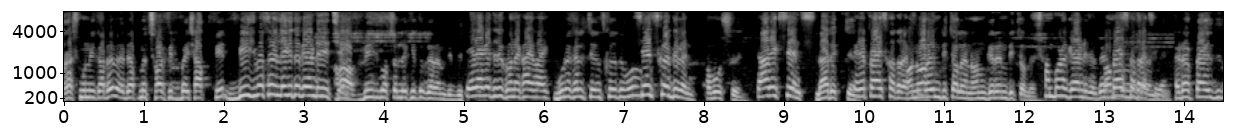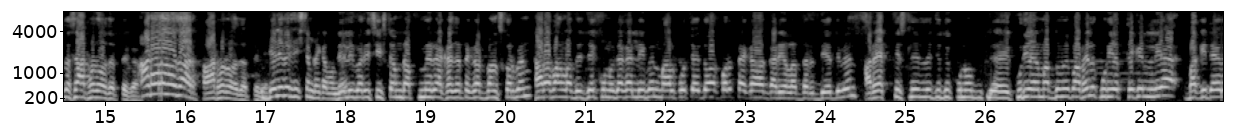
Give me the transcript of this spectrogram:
আকাশমণি কাঠের এটা আপনি ছয় ফিট বাই সাত ফিট বিশ বছরের লিখিত গ্যারান্টি দিচ্ছে। হ্যাঁ বিশ বছর লিখিত গ্যারান্টি দিচ্ছে। এর আগে যদি ঘুনে খাই ভাই। গুনে খালি চেঞ্জ করে দেবো? চেঞ্জ করে দিবেন। অবশ্যই। তার এক্সচেঞ্জ ডাইরেক্ট চেঞ্জ এর প্রাইস কত অন ওয়ারেন্টি চলে নন গ্যারান্টি চলে। সম্পূর্ণ গ্যারান্টি চলবে। প্রাইস কত রাখছিলেন? এটা প্রাইস দিতেছে আঠারো হাজার টাকা। আঠারো হাজার? আঠারো হাজার টাকা। ডেলিভারি সিস্টেমটা কেমন? ডেলিভারি সিস্টেমটা এক হাজার টাকা অ্যাডভান্স করবেন। সারা বাংলাদেশ যে কোনো জায়গায় নিবেন মাল পৌঁছায় দেওয়ার পরে টাকা গাড়ি দিয়ে দিবেন। আর এক পিস নিলে যদি কোনো কুরিয়ার মাধ্যমে পাঠালে কুরিয়ার থেকে লিয়া বাকি টাকা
